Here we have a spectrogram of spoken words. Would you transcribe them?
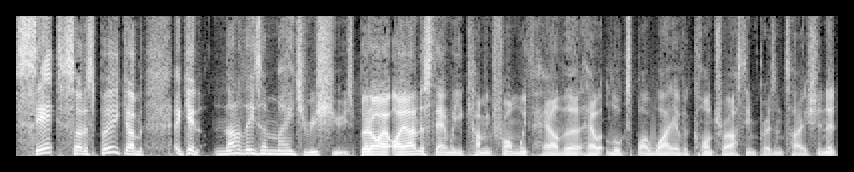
set, so to speak. Um, again, none of these are major issues, but I, I understand where you're coming from with how the how it looks by way of a contrast in presentation. It,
